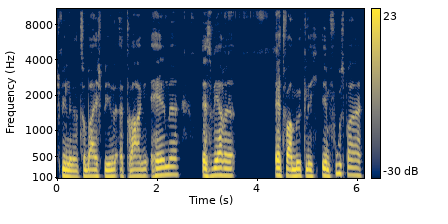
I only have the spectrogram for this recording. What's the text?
Eishockey-Spielende zum Beispiel äh, tragen Helme. Es wäre etwa möglich im Fußball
